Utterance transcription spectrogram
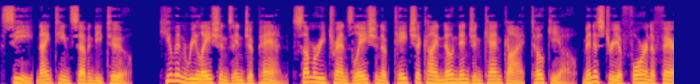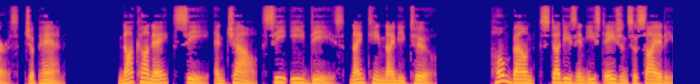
c. 1972. Human Relations in Japan, summary translation of Teichikai no Ningen Kankai, Tokyo, Ministry of Foreign Affairs, Japan. Nakane, C., and Chow, C. eds. 1992. Homebound, Studies in East Asian Society,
